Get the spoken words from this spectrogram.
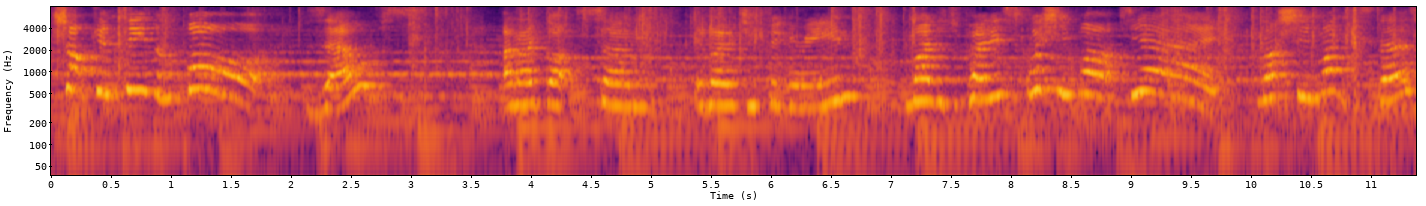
Shopkin Season 4, Zelfs, and I've got some emoji figurines, My Little Pony Squishy Pops, yay! Mushy Monsters,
